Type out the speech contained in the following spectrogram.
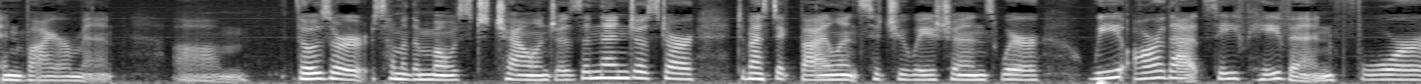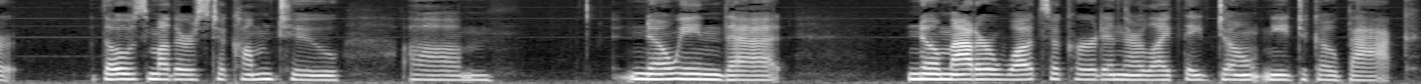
environment. Um, those are some of the most challenges. And then just our domestic violence situations where we are that safe haven for those mothers to come to, um, knowing that no matter what's occurred in their life, they don't need to go back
